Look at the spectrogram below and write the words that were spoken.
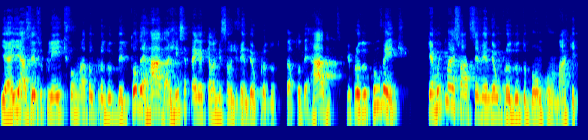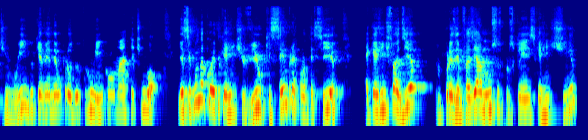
E aí, às vezes, o cliente formatou o produto dele todo errado, a agência pega aquela missão de vender o produto que está todo errado e o produto não vende. O que é muito mais fácil você vender um produto bom com um marketing ruim do que vender um produto ruim com um marketing bom. E a segunda coisa que a gente viu que sempre acontecia é que a gente fazia, por exemplo, fazia anúncios para os clientes que a gente tinha,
